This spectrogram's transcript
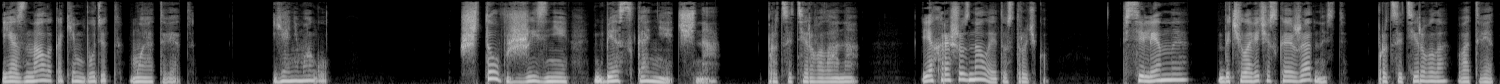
я знала, каким будет мой ответ. Я не могу. «Что в жизни бесконечно?» процитировала она. Я хорошо знала эту строчку. «Вселенная да человеческая жадность», процитировала в ответ.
